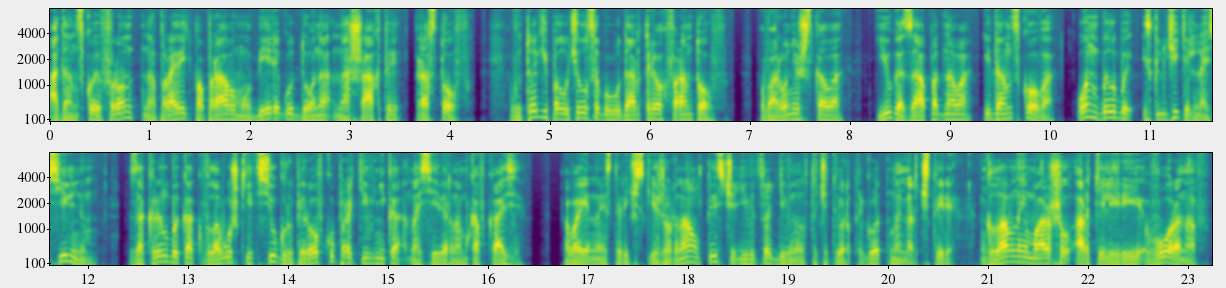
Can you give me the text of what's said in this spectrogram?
а Донской фронт направить по правому берегу Дона на шахты Ростов. В итоге получился бы удар трех фронтов – Воронежского, Юго-Западного и Донского. Он был бы исключительно сильным, закрыл бы как в ловушке всю группировку противника на Северном Кавказе. Военно-исторический журнал, 1994 год, номер 4. Главный маршал артиллерии Воронов.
